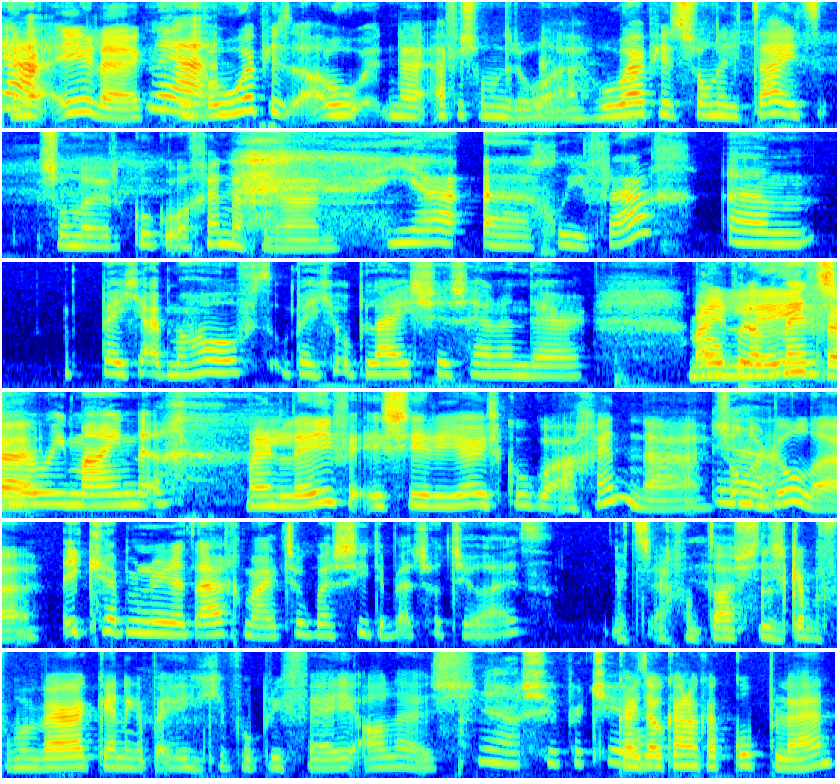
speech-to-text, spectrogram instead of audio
Ja, Ja, maar eerlijk, nou ja. hoe, hoe heb je het, hoe, nee, even zonder dolle, hoe heb je het zonder die tijd, zonder Google agenda gedaan? ja eh goede vraag. Ehm, een beetje uit mijn hoofd, een beetje op lijstjes her en der. Mijn Hopen dat mensen me leven, reminden. mijn leven is serieus Google agenda, zonder Ja. dolle. Ik heb hem nu net aangemaakt, het is ook best, ziet er best wel chill uit. Het is echt fantastisch. Ik heb het voor mijn werk en ik heb eentje voor privé, alles. Ja, super chill. Kan je het ook aan elkaar koppelen?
